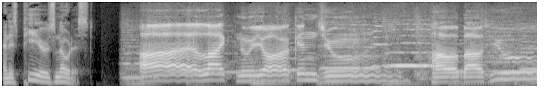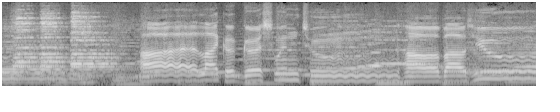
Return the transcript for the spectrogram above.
and his peers noticed. I like New York in June. How about you? I like a Gershwin tune. How about you?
